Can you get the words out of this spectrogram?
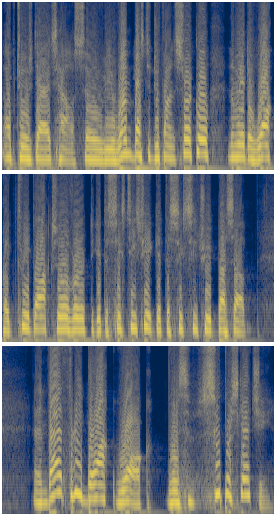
up to his dad's house. So it would be one bus to DuPont Circle, and then we had to walk like three blocks over to get to 16th Street, get the 16th Street bus up. And that three block walk was super sketchy,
